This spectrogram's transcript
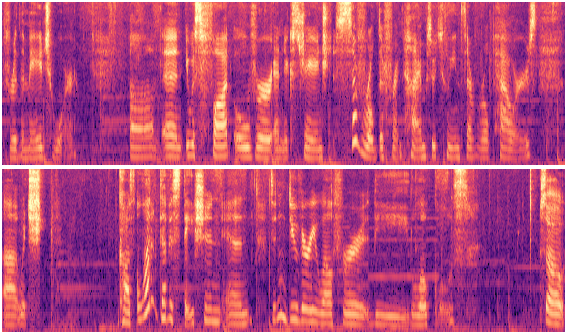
for the Mage War. Um, and it was fought over and exchanged several different times between several powers, uh, which caused a lot of devastation and didn't do very well for the locals. So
